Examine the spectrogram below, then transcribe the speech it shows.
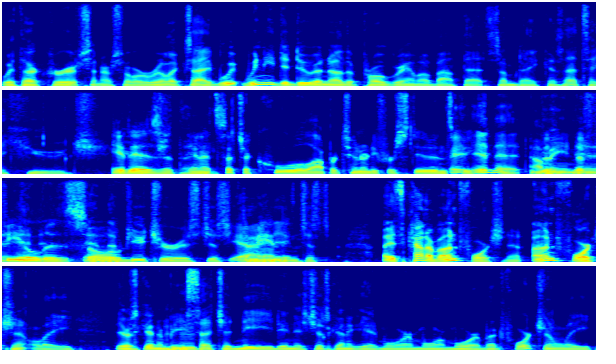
With our career center, so we're really excited. We, we need to do another program about that someday because that's a huge. It is, thing. and it's such a cool opportunity for students. Isn't it? I the, mean, the and, field and, is so. the future is just yeah, demanding. it's just it's kind of unfortunate. Unfortunately, there's going to be mm-hmm. such a need, and it's just going to get more and more and more. But fortunately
